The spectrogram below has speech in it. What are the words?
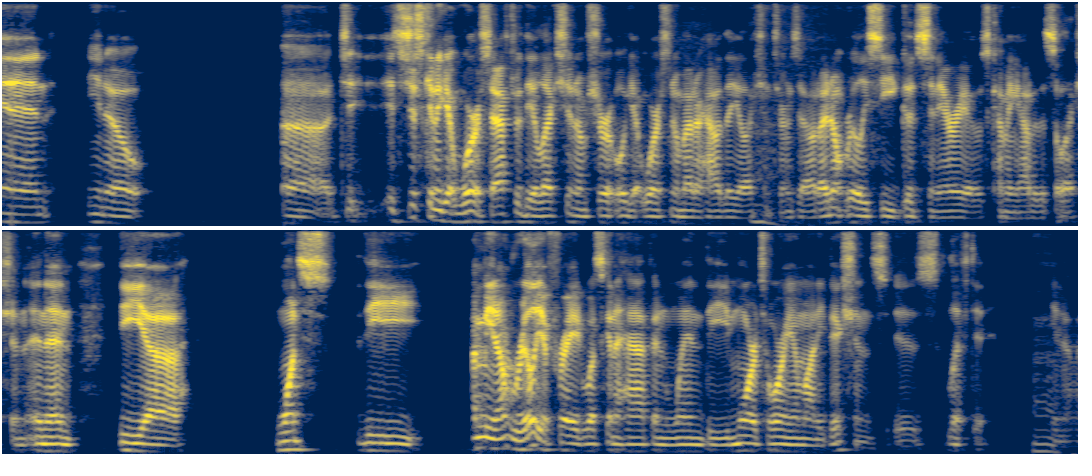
and you know, uh, it's just going to get worse after the election. I'm sure it will get worse no matter how the election turns out. I don't really see good scenarios coming out of this election. And then the uh, once the, I mean, I'm really afraid what's going to happen when the moratorium on evictions is lifted. Mm. You know,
